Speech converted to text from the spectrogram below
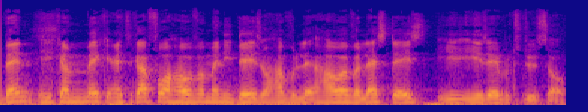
then he can make i'tikaf for however many days or however less days he, he is able to do so.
